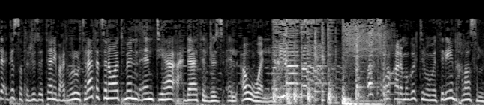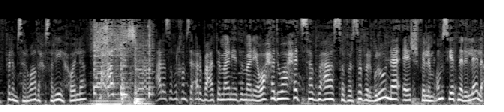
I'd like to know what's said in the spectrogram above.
وبتبدأ قصة الجزء الثاني بعد مرور ثلاثة سنوات من انتهاء أحداث الجزء الأول. أتوقع لما قلت الممثلين خلاص الفيلم صار واضح وصريح ولا؟ على صفر خمسة أربعة ثمانية, ثمانية واحد, واحد سبعة صفر صفر. قولوا إيش فيلم أمسيتنا لليلة.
